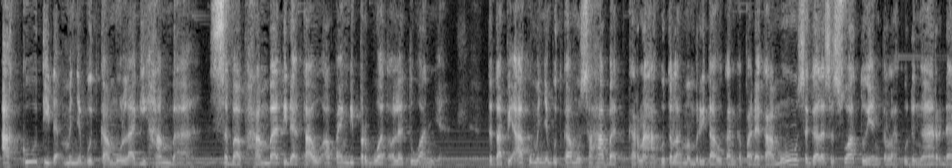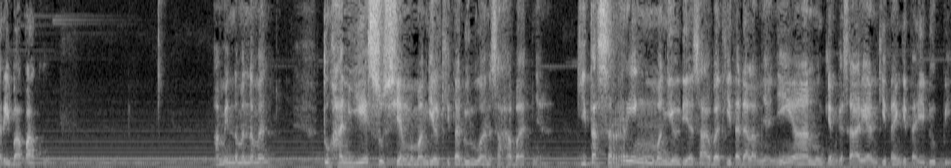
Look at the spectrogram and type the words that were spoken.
Aku tidak menyebut kamu lagi hamba sebab hamba tidak tahu apa yang diperbuat oleh tuannya. Tetapi aku menyebut kamu sahabat karena aku telah memberitahukan kepada kamu segala sesuatu yang telah kudengar dari Bapakku. Amin teman-teman. Tuhan Yesus yang memanggil kita duluan sahabatnya. Kita sering memanggil dia sahabat kita dalam nyanyian, mungkin keseharian kita yang kita hidupi.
